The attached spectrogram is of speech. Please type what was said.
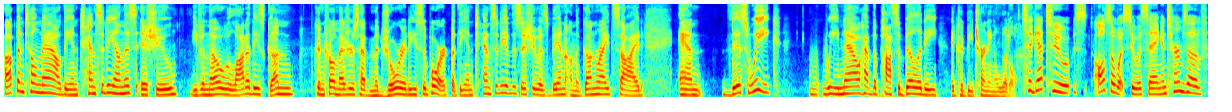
Up until now, the intensity on this issue, even though a lot of these gun control measures have majority support, but the intensity of this issue has been on the gun rights side. And this week, we now have the possibility it could be turning a little. To get to also what Sue was saying in terms of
